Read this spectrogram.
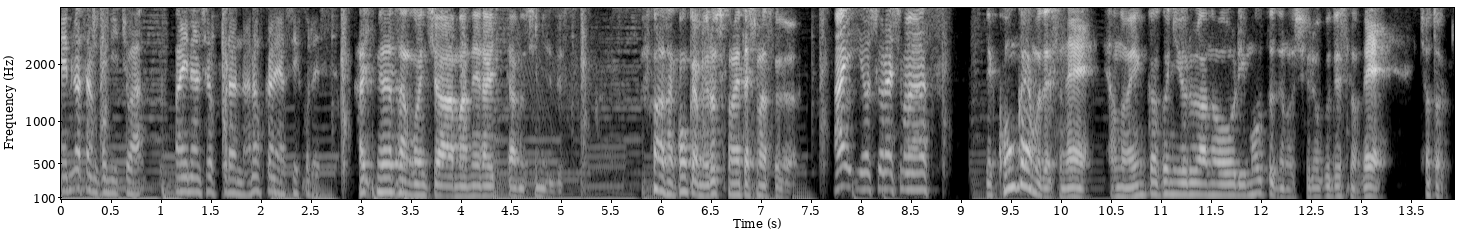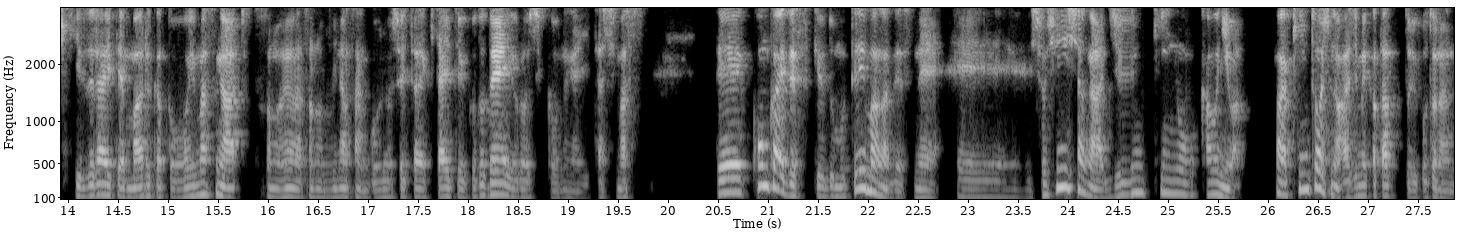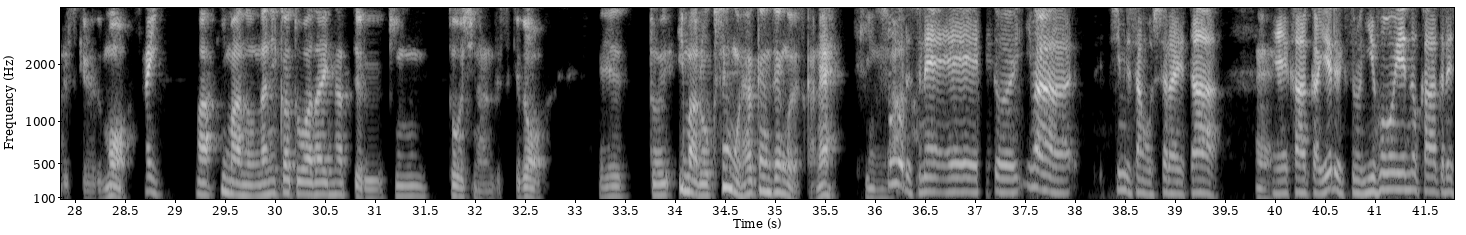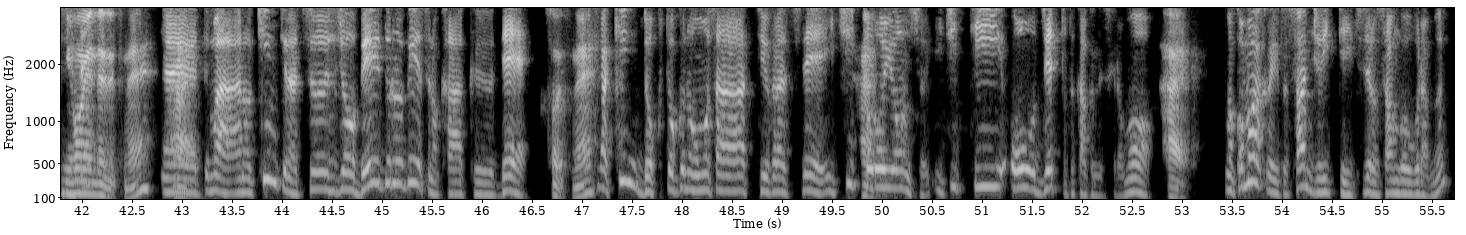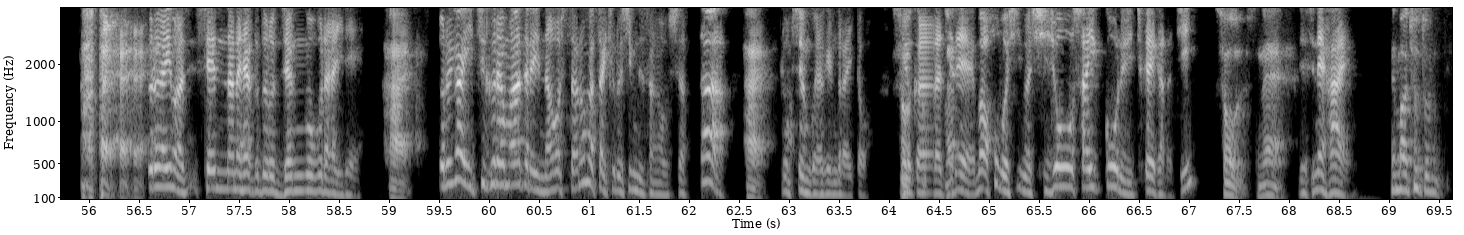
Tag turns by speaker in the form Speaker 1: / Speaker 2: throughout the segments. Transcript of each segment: Speaker 1: えー、皆さんこんにちは。ファイナンシャルプランナーの深野康彦です。
Speaker 2: はい、皆さんこんにちは。マネーライターの清水です。深野さん、今回もよろしくお願いいたします。
Speaker 1: はい、よろしくお願いします。
Speaker 2: で今回もですね、あの遠隔によるあのリモートでの収録ですので、ちょっと聞きづらい点もあるかと思いますが、ちょっとその辺はその皆さんご了承いただきたいということで、よろしくお願いいたします。で、今回ですけれども、テーマがですね、えー初心者が純金を買うには、まあ、金投資の始め方ということなんですけれども、
Speaker 1: はい。
Speaker 2: まあ、今あの何かと話題になっている金投資なんですけど、えーっと、今6500円前後ですかね、金が。
Speaker 1: そうですね。えーっと、今、清水さんがおっしゃられた、
Speaker 2: ええ
Speaker 1: えー価格は、いわゆるその日本円の価格ですよね。
Speaker 2: 日本円でですね。
Speaker 1: え
Speaker 2: はい。
Speaker 1: ーっと、まあ、あの、金っていうのは通常、米ドルベースの価格で、
Speaker 2: そうですね。
Speaker 1: まあ、金独特の重さっていう形で、1トロ4種、1TOZ と書くんですけども、
Speaker 2: はい。
Speaker 1: まあ、細かく言うと31.1035グラム。
Speaker 2: はいはい
Speaker 1: それが今、1700ドル前後ぐらいで、
Speaker 2: はい。
Speaker 1: それが1グラムあたりに直したのが、先ほど清水さんがおっしゃった
Speaker 2: はい。
Speaker 1: 6500円ぐらいとい
Speaker 2: そうう
Speaker 1: 形で、
Speaker 2: ですね。
Speaker 1: まあ、ほぼ今、史上最高値に近い形
Speaker 2: そうですね。
Speaker 1: ですね。はい。
Speaker 2: で、まあちょっと、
